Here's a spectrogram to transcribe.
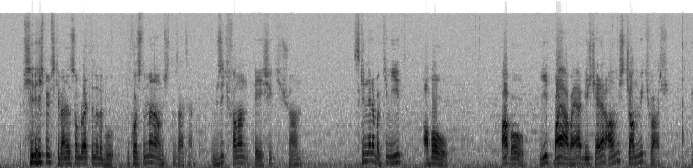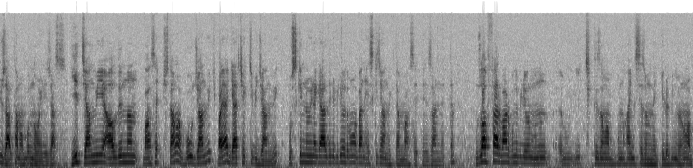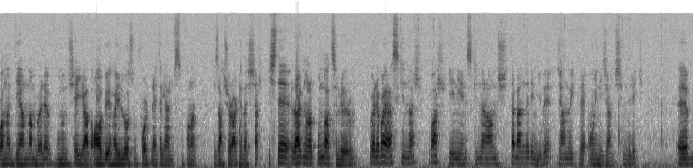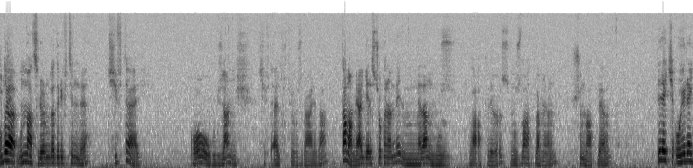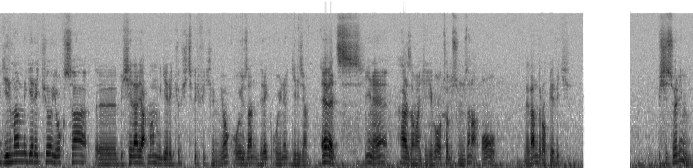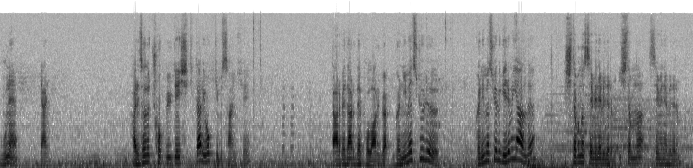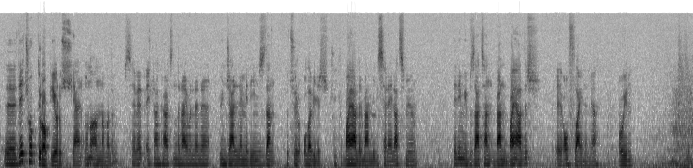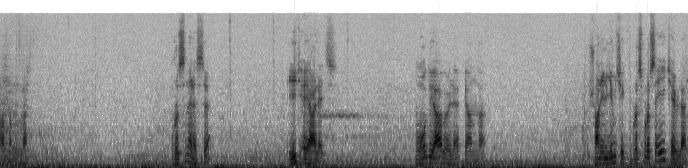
Bir şey değişmemiş ki. Ben en son bıraktığımda da bu, bu kostümü ben almıştım zaten. Müzik falan değişik şu an. Skinlere bakayım. Yiğit abo. Abo. Yiğit baya baya bir şeyler almış. John Wick var. Güzel tamam bununla oynayacağız. Yiğit John Wick'i aldığından bahsetmişti ama bu John Wick baya gerçekçi bir John Wick. Bu skinin oyuna geldiğini biliyordum ama ben eski John Wick'ten bahsettiğini zannettim. Muzaffer var bunu biliyorum. Bunun e, ilk çıktığı zaman bunun hangi sezonuna denk geliyor bilmiyorum ama bana DM'dan böyle bunun şey yağdı. Abi hayırlı olsun Fortnite'a gelmişsin falan. Mizahşör arkadaşlar. İşte Ragnarok bunu da hatırlıyorum. Böyle bayağı skinler var. Yeni yeni skinler almış. Da ben dediğim gibi John Wick ile oynayacağım şimdilik. Ee, bu da bunu da hatırlıyorum. Bu da Drift'in de. Çift el. Oo bu güzelmiş. Çift el tutuyoruz galiba. Tamam ya gerisi çok önemli değil. Neden muzla atlıyoruz? Muzla atlamayalım. Şununla atlayalım. Direkt oyuna girmem mi gerekiyor yoksa e, bir şeyler yapmam mı gerekiyor hiçbir fikrim yok. O yüzden direkt oyuna gireceğim. Evet yine her zamanki gibi otobüsümüzden... Oo, neden drop yedik? Bir şey söyleyeyim mi? Bu ne? Yani haritada çok büyük değişiklikler yok gibi sanki. Darbeder depolar, ga ganimet gölü. Ganimet gölü geri mi geldi? İşte buna sevinebilirim. İşte buna sevinebilirim. Ee, de çok drop yiyoruz. Yani onu anlamadım. Sebep ekran kartının driverlarını güncellemediğimizden ötürü olabilir. Çünkü bayağıdır ben bilgisayara el atmıyorum. Dediğim gibi zaten ben bayağıdır e, offline'ım ya. Oyun anlamında. Burası neresi? İlk eyalet. Ne oldu ya böyle bir anda? Şu an ilgimi çekti burası. Burası ilk evler.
